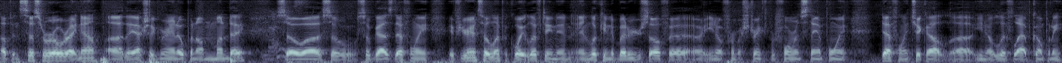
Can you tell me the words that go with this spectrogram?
up in Cicero right now. Uh, they actually grand open on Monday. So, uh, so, so, guys, definitely, if you're into Olympic weightlifting and, and looking to better yourself, uh, uh, you know, from a strength performance standpoint, definitely check out, uh, you know, Lift Lab Company.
